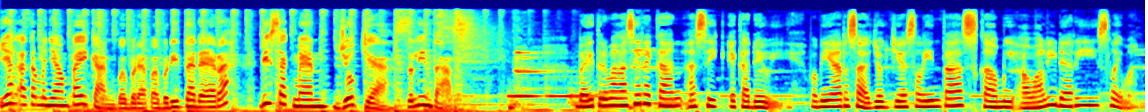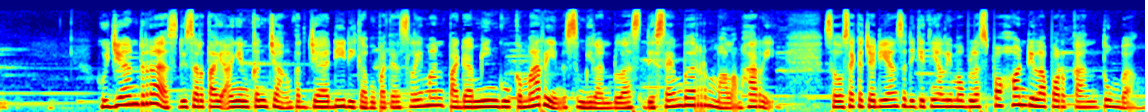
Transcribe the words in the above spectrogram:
yang akan menyampaikan beberapa berita daerah di segmen Jogja Selintas. Baik, terima kasih rekan Asik Eka Dewi. Pemirsa Jogja Selintas kami awali dari Sleman. Hujan deras disertai angin kencang terjadi di Kabupaten Sleman pada minggu kemarin 19 Desember malam hari. Selesai kejadian sedikitnya 15 pohon dilaporkan tumbang.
